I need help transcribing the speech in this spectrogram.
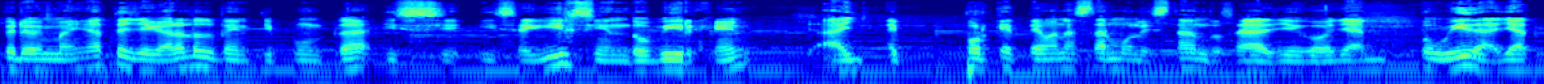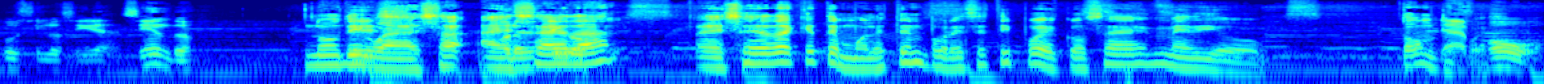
pero imagínate llegar a los 20 punta y, si- y seguir siendo virgen, hay, hay- porque te van a estar molestando, o sea, digo, ya tu vida, ya tú sí lo sigues haciendo. No digo, Es- a esa, a esa digo- edad, a esa edad que te molesten por ese tipo de cosas es medio tonto. Pues. oh,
